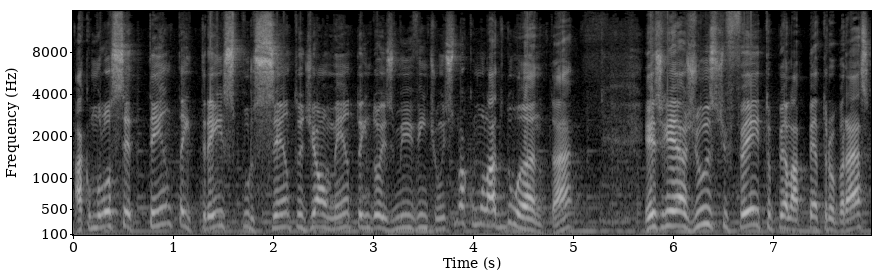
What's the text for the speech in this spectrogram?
acumulou 73% de aumento em 2021, isso no acumulado do ano, tá? Esse reajuste feito pela Petrobras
